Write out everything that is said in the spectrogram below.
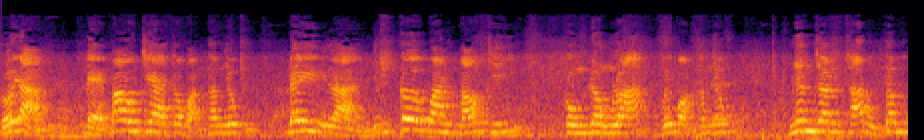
dối đảng để bao che cho bọn tham nhũng. Đây là những cơ quan báo chí cùng đồng lõa với bọn tham nhũng. Nhân dân xã Đồng Tâm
